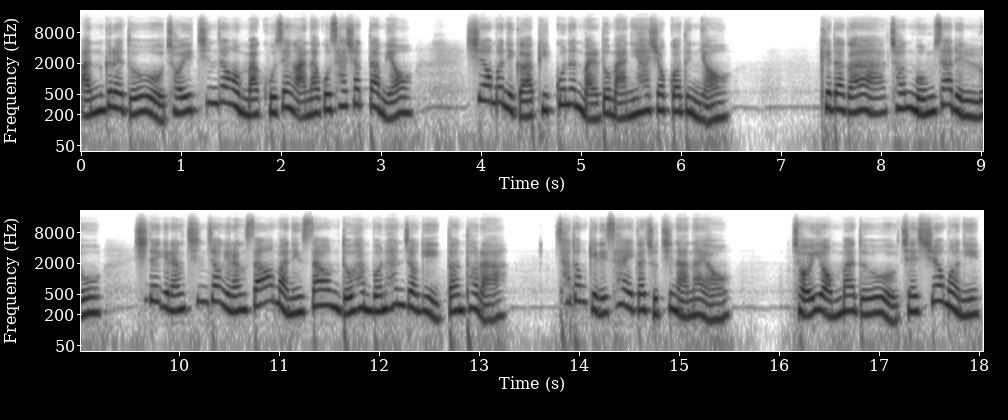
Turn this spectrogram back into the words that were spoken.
안 그래도 저희 친정엄마 고생 안 하고 사셨다며 시어머니가 비꼬는 말도 많이 하셨거든요. 게다가 전 몸살 일로 시댁이랑 친정이랑 싸움 아닌 싸움도 한 번 한 적이 있던 터라 사돈끼리 사이가 좋진 않아요. 저희 엄마도 제 시어머니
